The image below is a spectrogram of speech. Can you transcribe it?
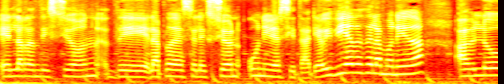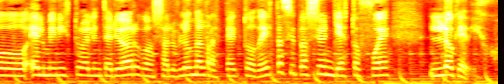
en la rendición de la prueba de selección universitaria. Hoy día desde la moneda habló el ministro del Interior, Gonzalo Blumel, respecto de esta situación y esto fue lo que dijo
